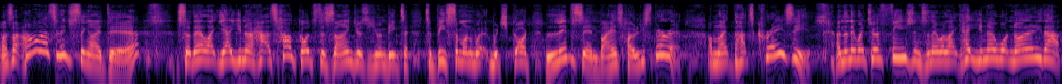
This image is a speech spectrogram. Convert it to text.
I was like, oh, that's an interesting idea. So they're like, yeah, you know, that's how God's designed you as a human being to, to be someone which God lives in by his Holy Spirit. I'm like, that's crazy. And then they went to Ephesians and they were like, hey, you know what? Not only that,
